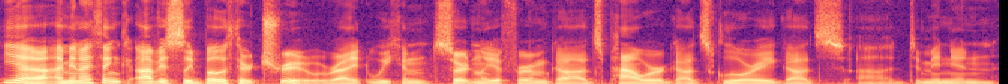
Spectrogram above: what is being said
Yeah, I mean, I think obviously both are true, right? We can certainly affirm God's power, God's glory, God's uh, dominion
